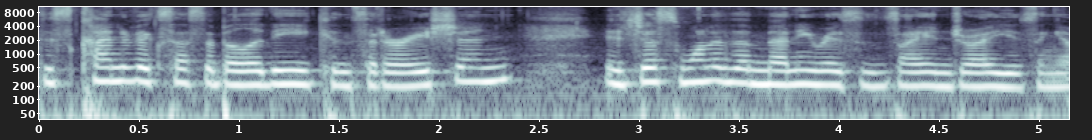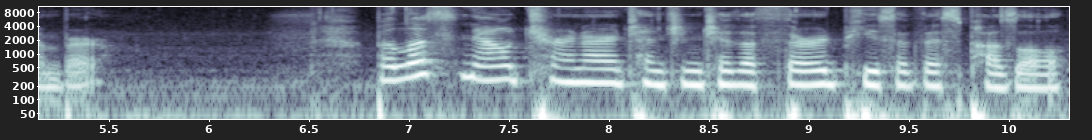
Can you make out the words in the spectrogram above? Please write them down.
This kind of accessibility consideration is just one of the many reasons I enjoy using Ember. But let's now turn our attention to the third piece of this puzzle,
